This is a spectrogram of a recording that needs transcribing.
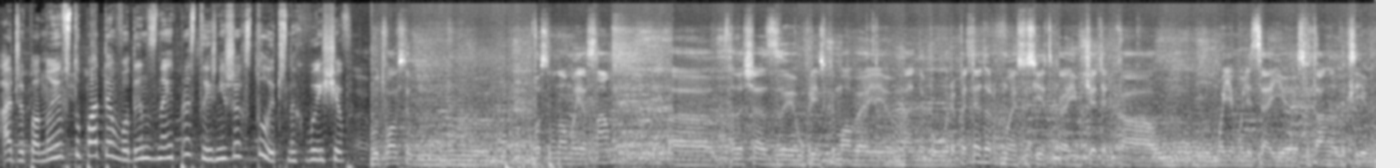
адже планує вступати в один з найпрестижніших столичних вишів. Готувався в, основному я сам, лише з української мови в мене був репетитор, моя сусідка і вчителька у моєму ліцеї Світлана Олексіївна.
